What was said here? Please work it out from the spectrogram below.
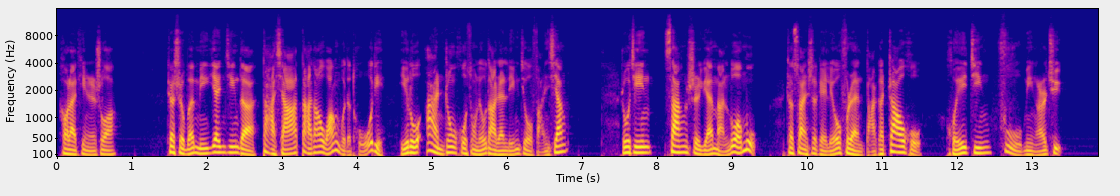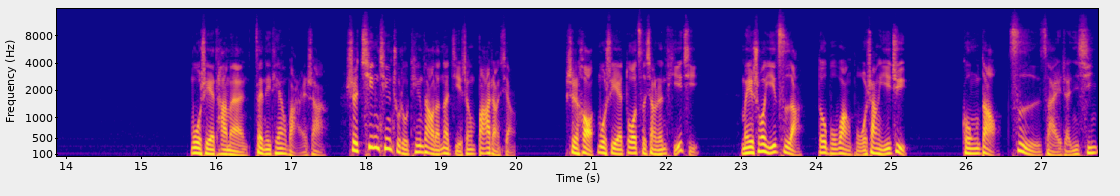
后来听人说，这是闻名燕京的大侠大刀王五的徒弟，一路暗中护送刘大人灵柩返乡。如今丧事圆满落幕，这算是给刘夫人打个招呼，回京复命而去。穆师爷他们在那天晚上。是清清楚楚听到了那几声巴掌响，事后牧师也多次向人提起，每说一次啊，都不忘补上一句：“公道自在人心。”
